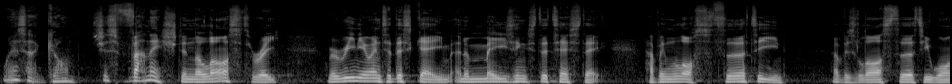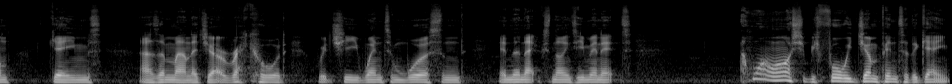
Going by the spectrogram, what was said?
where's that gone? It's just vanished in the last three. Mourinho entered this game an amazing statistic, having lost 13 of his last 31 games as a manager, a record which he went and worsened in the next 90 minutes. I want to ask you before we jump into the game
